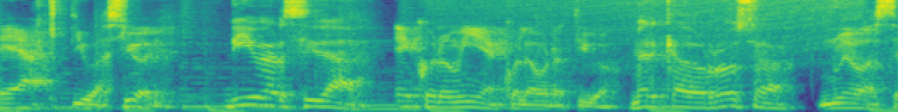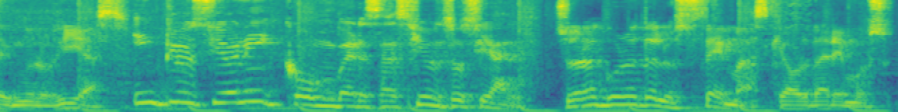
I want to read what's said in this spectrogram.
reactivación, diversidad, economía colaborativa, mercado rosa, nuevas tecnologías, inclusión y conversación social. Son algunos de los temas que abordaremos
